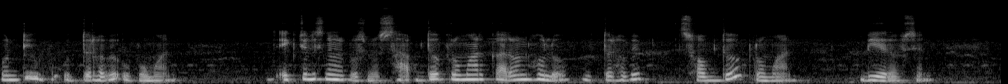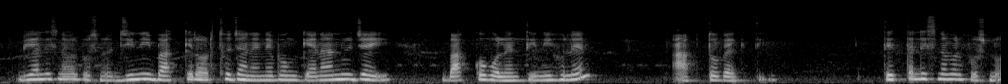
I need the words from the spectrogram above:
কোনটি উত্তর হবে উপমান। একচল্লিশ নম্বর প্রশ্ন, শাব্দ প্রমার কারণ হলো, উত্তর হবে শব্দ প্রমাণ বিয়ের অপশন বিয়াল্লিশ নম্বর প্রশ্ন, যিনি বাক্যের অর্থ জানেন এবং জ্ঞানানুযায়ী বাক্য বলেন, তিনি হলেন আপ্ত ব্যক্তি। তেতাল্লিশ নম্বর প্রশ্ন,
